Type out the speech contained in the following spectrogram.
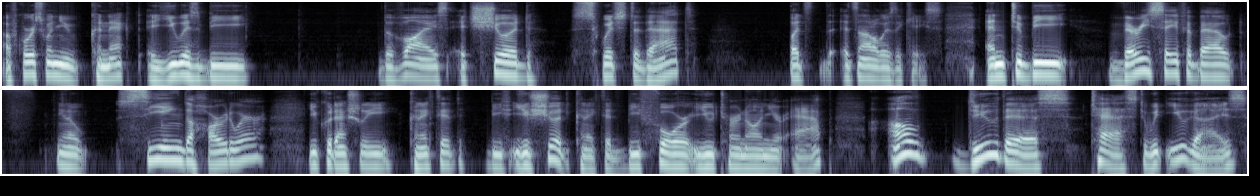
Of course, when you connect a USB device, it should switch to that, but it's not always the case. And to be very safe about, you know, seeing the hardware, you could actually connect it. Be- you should connect it before you turn on your app. I'll do this test with you guys.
